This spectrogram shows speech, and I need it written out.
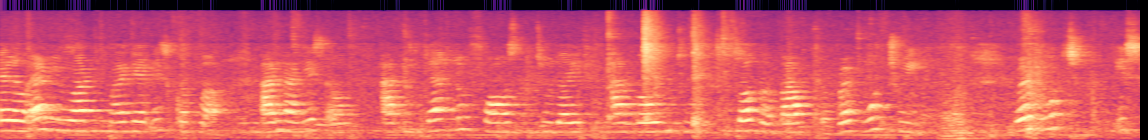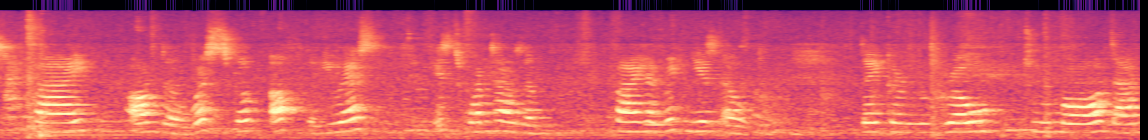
Hello everyone, my name is Quang Bảo. I'm 9 years old. I'm in Catholic Falls. Today I'm going to talk about the redwood tree. Redwood is found on the west coast of the US. It's 1,500 years old. They can grow to more than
